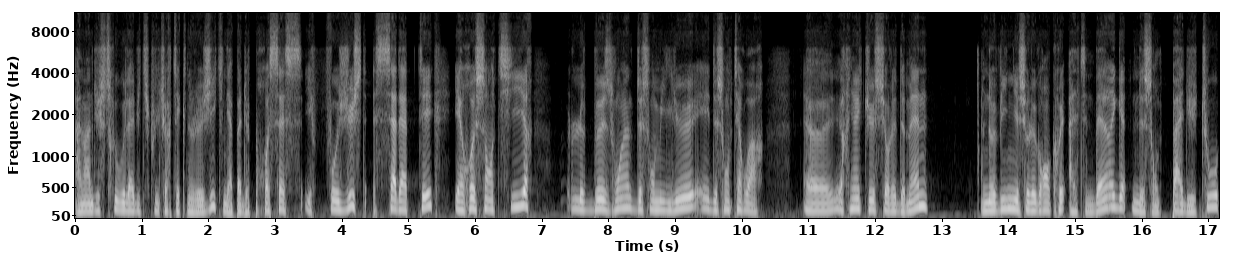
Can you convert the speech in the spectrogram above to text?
à l'industrie ou la viticulture technologique, il n'y a pas de process. Il faut juste s'adapter et ressentir le besoin de son milieu et de son terroir. Euh, rien que sur le domaine, nos vignes sur le Grand Cru Altenberg ne sont pas du tout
